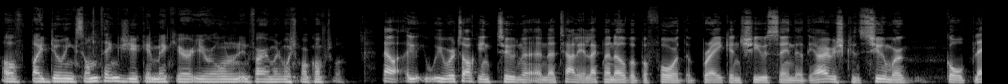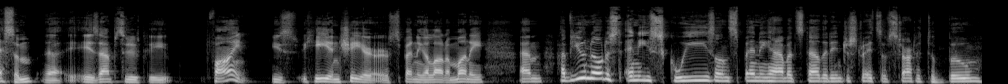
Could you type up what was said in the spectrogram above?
of by doing some things you can make your, your own environment much more comfortable. Now, uh, we were talking to Natalia Lekmanova before the break, and she was saying that the Irish consumer, God bless him, uh, is absolutely fine. He's, he and she are spending a lot of money. Um, have you noticed any squeeze on spending habits now that interest rates have started to boom?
